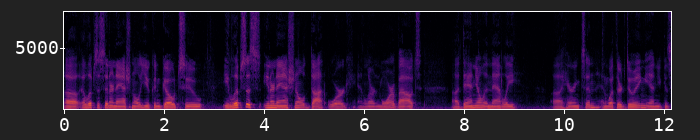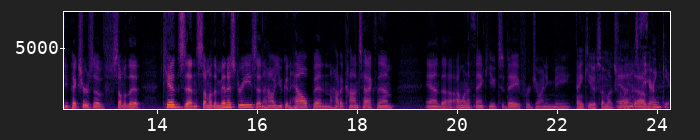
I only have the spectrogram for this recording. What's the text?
uh, Ellipsis International, you can go to ellipsisinternational.org and learn more about uh, Daniel and Natalie uh, Harrington and what they're doing. And you can see pictures of some of the kids and some of the ministries and how you can help and how to contact them. And uh, I want to thank you today for joining me. thank you so much for And, letting us um, be here Thank you.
